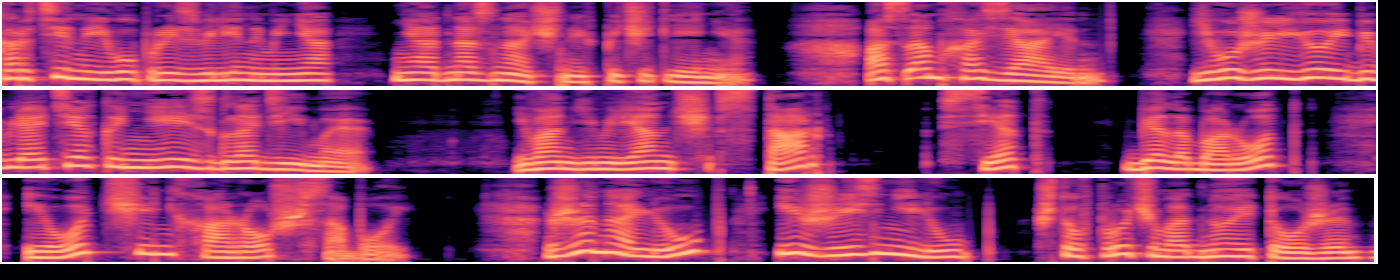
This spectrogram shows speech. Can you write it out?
Картины его произвели на меня неоднозначное впечатление, а сам хозяин, его жилье и библиотека неизгладимая. Иван Емельянович стар, сед, белобород и очень хорош собой. Женолюб и жизнелюб, что, впрочем, одно и то же.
